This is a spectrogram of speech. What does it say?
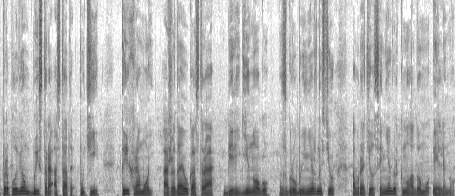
«Мы проплывем быстро остаток пути. Ты, хромой, ожидай у костра, береги ногу», — с грубой нежностью обратился негр к молодому Эллену.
